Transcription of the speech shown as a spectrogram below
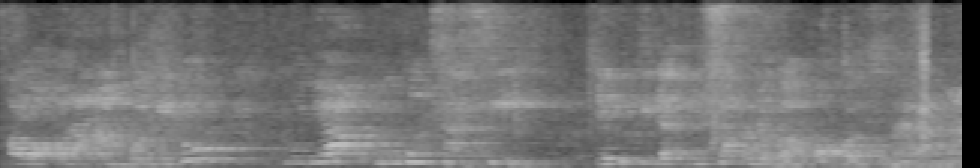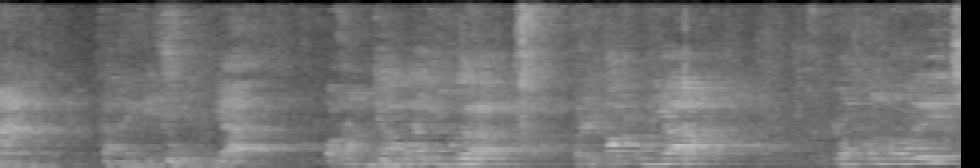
Kalau orang Ambon itu punya hukum sasi, jadi tidak bisa menebang pohon sembarangan, kayak gitu. Ya. Orang Jawa juga, mereka punya local knowledge,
